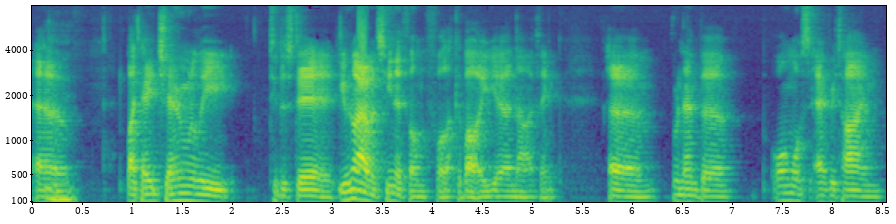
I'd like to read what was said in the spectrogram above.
Um, Like I genuinely to this day, even though I haven't seen the film for like about a year now, I think, um, remember almost every time,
